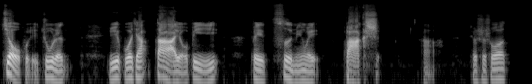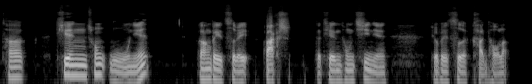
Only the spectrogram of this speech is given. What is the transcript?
教诲诸人，于国家大有裨益，被赐名为巴克什啊，就是说他天聪五年刚被赐为巴克什，在天聪七年就被赐砍头了。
